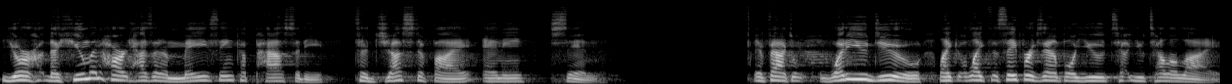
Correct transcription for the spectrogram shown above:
Your the human heart has an amazing capacity to justify any sin. In fact, what do you do? Like, like say, for example, you, t- you tell a lie.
